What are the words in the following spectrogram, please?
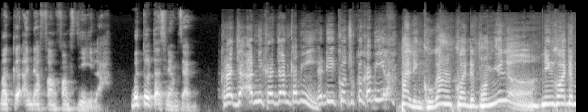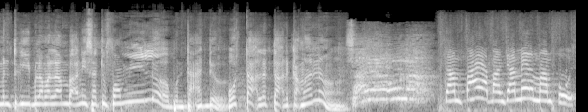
maka anda faham-faham sendirilah. Betul tak Seni Hamzan? Kerajaan ni kerajaan kami. Jadi ikut suka kami lah. Paling kurang aku ada formula. Ni kau ada menteri berlambat-lambat ni satu formula pun tak ada. Otak letak dekat mana? Sampai Abang Jamil mampus.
